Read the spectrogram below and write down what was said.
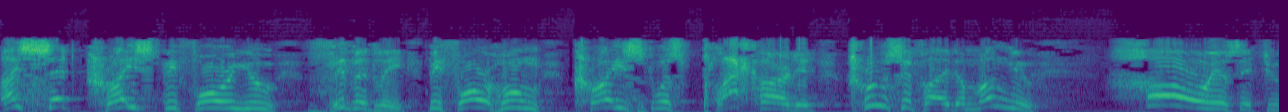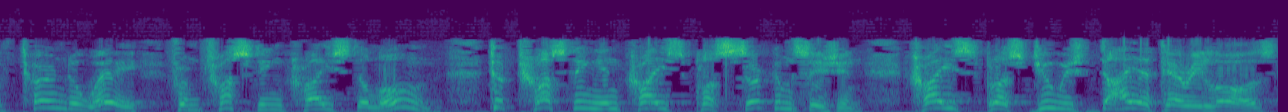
I set Christ before you vividly, before whom Christ was placarded, crucified among you. How is it you've turned away from trusting Christ alone to trusting in Christ plus circumcision, Christ plus Jewish dietary laws,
